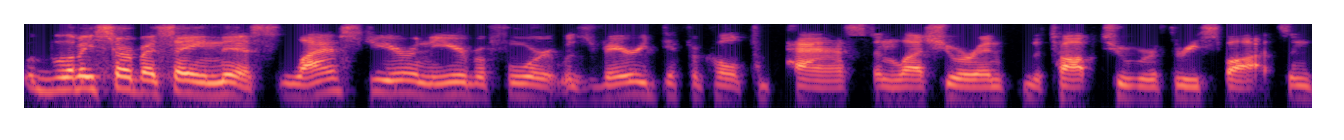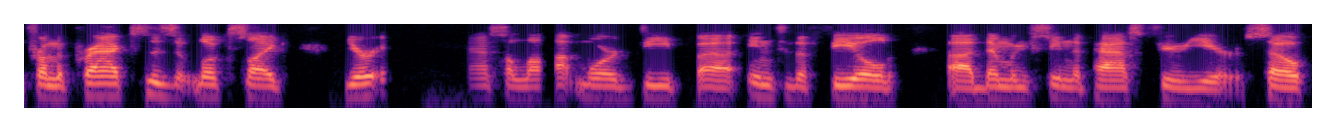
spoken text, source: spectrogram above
let me start by saying this. Last year and the year before, it was very difficult to pass unless you were in the top two or three spots. And from the practices, it looks like you're pass a lot more deep uh, into the field uh, than we've seen the past few years. So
